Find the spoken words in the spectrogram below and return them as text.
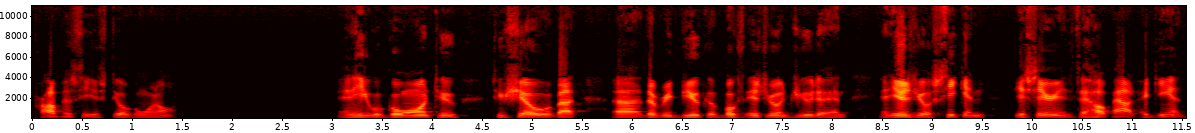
prophecy is still going on. And he will go on to, to show about uh, the rebuke of both Israel and Judah, and, and Israel seeking the Assyrians to help out again.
